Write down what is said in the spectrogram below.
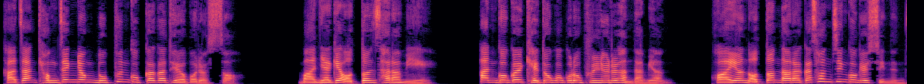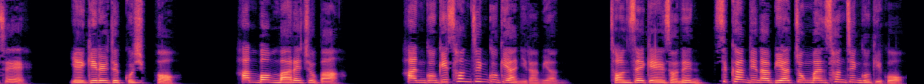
가장 경쟁력 높은 국가가 되어버렸어. 만약에 어떤 사람이 한국을 개도국으로 분류를 한다면 과연 어떤 나라가 선진국일 수 있는지 얘기를 듣고 싶어. 한번 말해줘봐. 한국이 선진국이 아니라면 전 세계에서는 스칸디나비아 쪽만 선진국이고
